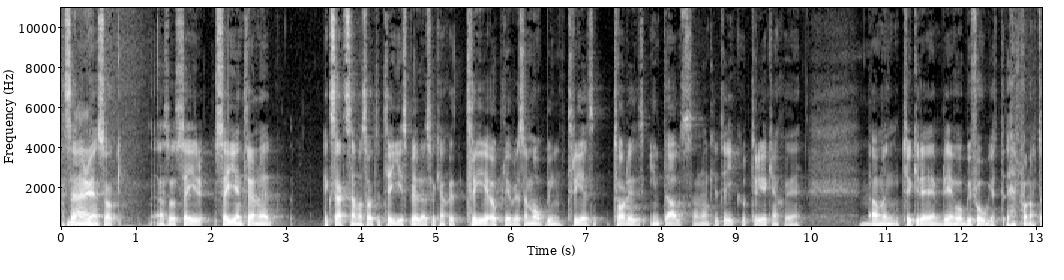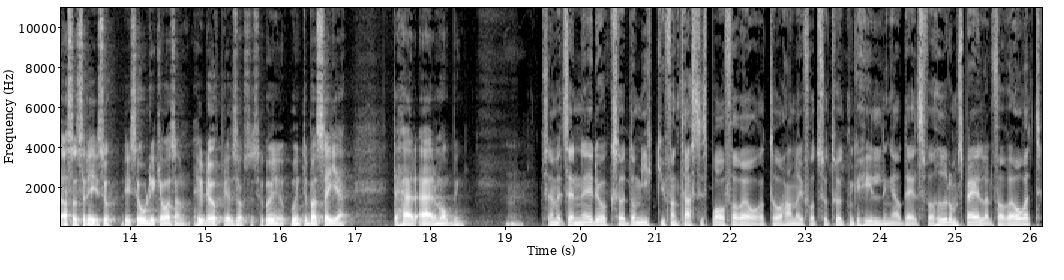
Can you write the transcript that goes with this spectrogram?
Sen är det Nej. ju en sak, alltså säger, säger en tränare exakt samma sak till tio spelare så kanske tre upplever det som mobbing, tre tar det inte alls som någon kritik och tre kanske ja, men, tycker det, det var befogat på något alltså, så det är så, det är så olika vad som, hur det upplevs också. Så det går går inte bara att säga det här är mobbing. Sen, sen är det också, de gick ju fantastiskt bra förra året och han har ju fått så otroligt mycket hyllningar. Dels för hur de spelade förra året,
